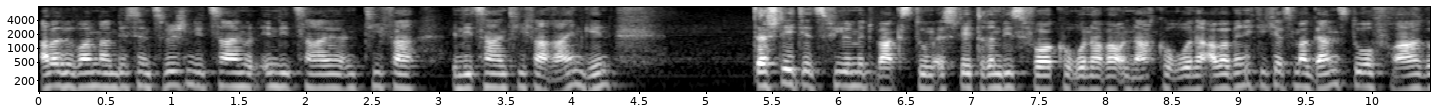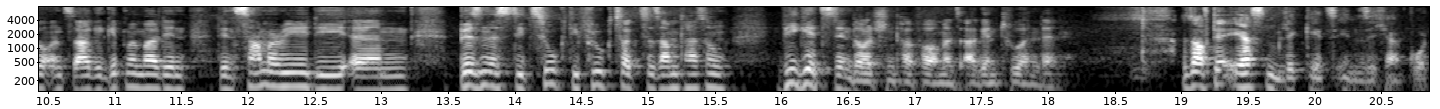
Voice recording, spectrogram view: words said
Aber wir wollen mal ein bisschen zwischen die Zahlen und in die Zahlen tiefer, in die Zahlen tiefer reingehen. Da steht jetzt viel mit Wachstum. Es steht drin, wie es vor Corona war und nach Corona. Aber wenn ich dich jetzt mal ganz doof frage und sage, gib mir mal den, den Summary, die ähm, Business, die Zug, die Flugzeugzusammenfassung. Wie geht es den deutschen Performance-Agenturen denn? Also auf den ersten Blick geht es ihnen sicher gut.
